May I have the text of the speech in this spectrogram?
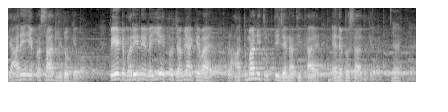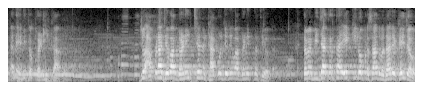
ત્યારે એ પ્રસાદ લીધો કહેવાય. પેટ ભરીને લઈએ તો જમ્યા કહેવાય, પણ આત્માની તૃપ્તિ જેનાથી થાય, એને પ્રસાદ કહેવાય. અને એની તો કણિકા. જો આપણા જેવા ગણિત છે ને ઠાકોરજીને એવા ગણિત નથી હોતા. તમે બીજા કરતા એક કિલો પ્રસાદ વધારે ખાઈ જાઓ,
